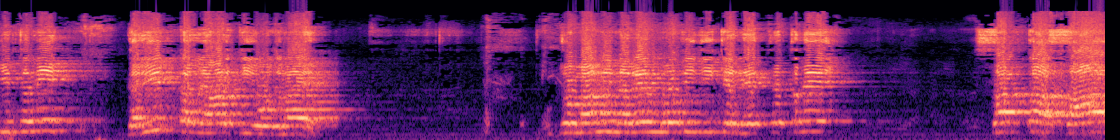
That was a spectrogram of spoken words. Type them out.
कितनी गरीब कल्याण की योजनाएँ जो माननीय नरेंद्र मोदी जी के नेतृत्व में सबका साथ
